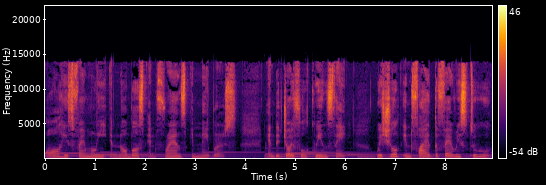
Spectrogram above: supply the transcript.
all his family and nobles and friends and neighbors. And the joyful queen said, We should invite the fairies too,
